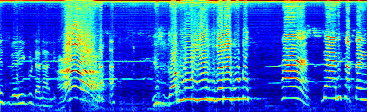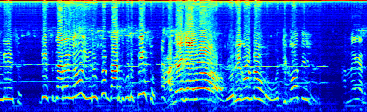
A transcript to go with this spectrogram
ఈజ్ వెరీ గుడ్ అనాలి. This girl is very good hey, నేను చెప్తా ఇంగ్లీషు. దిస్ గరలు ఇరుసు గడుగుడు పీసు. అదే కాదు వెరీ గుడ్ ఒట్టి కోతి. అమ్మాయి గారు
